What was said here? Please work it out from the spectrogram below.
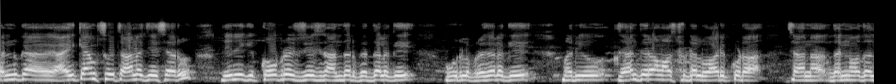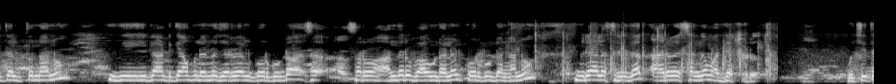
కన్ను ఐ క్యాంప్స్ చాలా చేశారు. దీనికి కోఆపరేట్ చేసిన అందరు పెద్దలకి ఊర్ల ప్రజలకి మరియు శాంతిరామ్ హాస్పిటల్ వారికి కూడా చాలా ధన్యవాదాలు తెలుపుతున్నాను. ఇది ఇలాంటి క్యాంపులు ఎన్నో జరగాలని కోరుకుంటూ. సర్వ అందరూ బాగుండాలని కోరుకుంటున్నాను. మిర్యాల శ్రీధర్ ఆరోగ్య సంఘం అధ్యక్షుడు. ఉచిత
